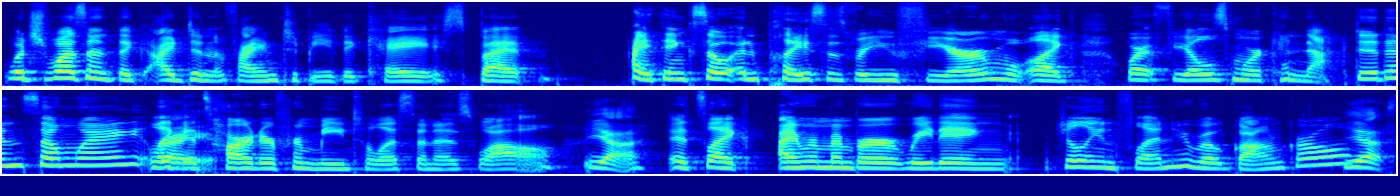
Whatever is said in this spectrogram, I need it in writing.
which wasn't the, I didn't find to be the case, but I think so in places where you fear, like where it feels more connected in some way, like Right. it's harder for me to listen as well. yeah, It's like I remember reading Gillian Flynn, who wrote Gone Girl. yes.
